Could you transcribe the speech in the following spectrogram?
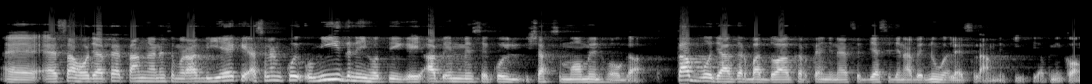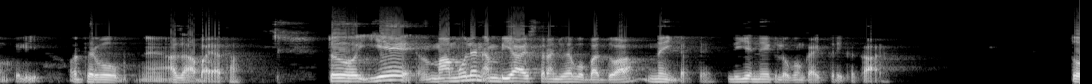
ऐसा हो जाता है, तंग आने से मुराद भी ये है कि असल कोई उम्मीद नहीं होती गई अब इनमें से कोई शख्स मोमिन होगा। तब वो जाकर बद दुआ करते हैं जैसे जैसे जनाब नू अलैहिस्सलाम ने की थी अपनी कौम के लिए, और फिर वो अजाब आया था। तो ये मामूलन अम्बिया इस तरह जो है वो बद दुआ नहीं करते। ये नेक लोगों का एक तरीक़ाकार है। तो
